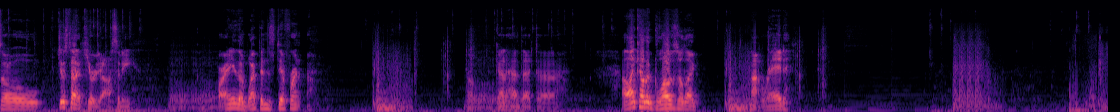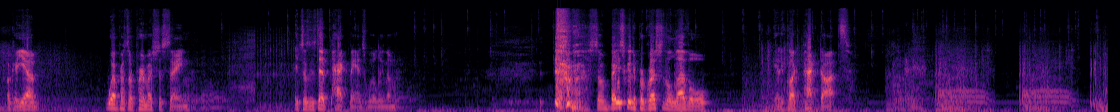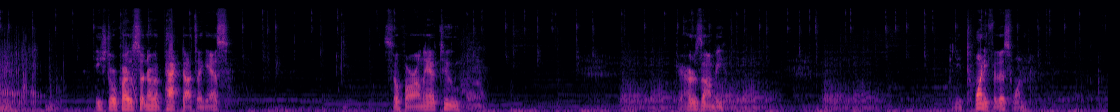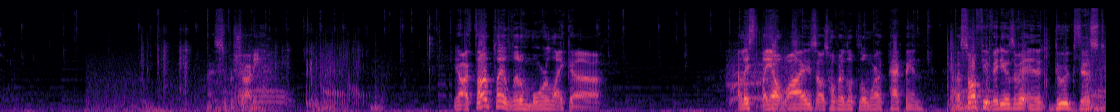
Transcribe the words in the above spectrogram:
So, just out of curiosity, are any of the weapons different? No, gotta have that, uh... I like how the gloves are, like, not red. Okay, yeah. Weapons are pretty much the same. It's just instead Pac-Man's wielding them. so basically to progress to the level, you had to collect Pac Each door requires a certain number of Pac Dots, I guess. So far, I only have two. Okay, I heard a zombie. You need 20 for this one. That's super shoddy. You know, I thought I'd play a little more like, uh... At least layout-wise, I was hoping it looked a little more like Pac-Man. I saw a few videos of it, and it do exist,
